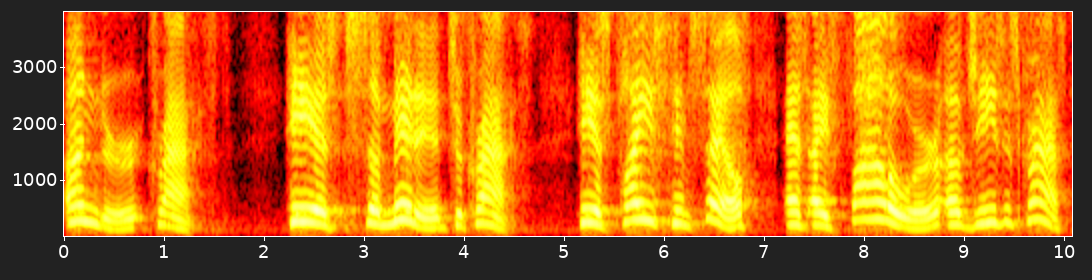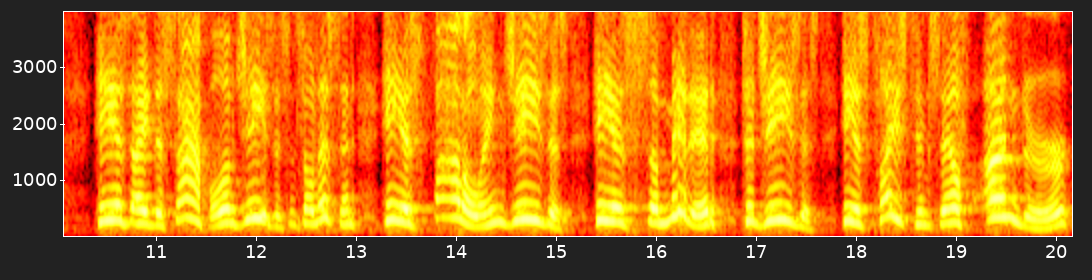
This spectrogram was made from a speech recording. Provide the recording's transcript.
under Christ, he is submitted to Christ. He has placed himself as a follower of Jesus Christ. He is a disciple of Jesus. And so, listen, he is following Jesus. He is submitted to Jesus. He has placed himself under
